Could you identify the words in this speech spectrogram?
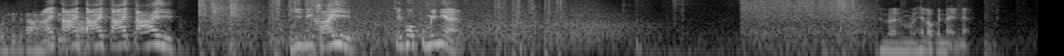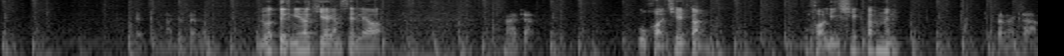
โอเคจะทำตายตายตายตายตายไอ้เหี้ยนี่ใคร ใช่พวกกูไหมเนี่ยมันมันให้เราไปไหนเนี่ยอะไม่เป็นไรหรือว่าตึกนี้เราเคลียร์กันเสร็จแล้วน่าจะกูขอเช็คก่อน กูขอรีเช็คแป๊บนึง กำลังตาม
